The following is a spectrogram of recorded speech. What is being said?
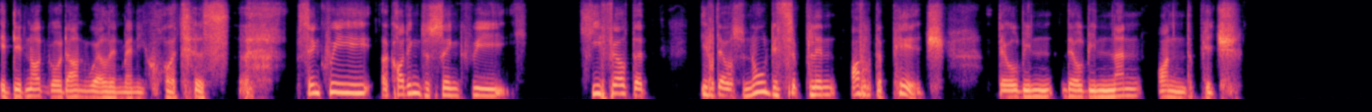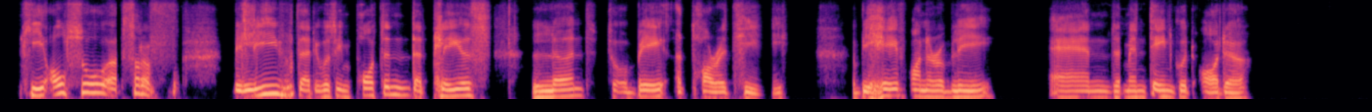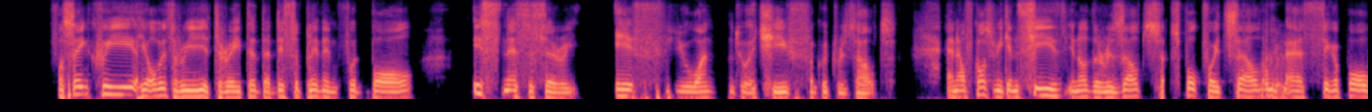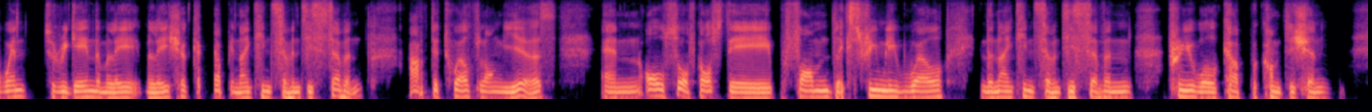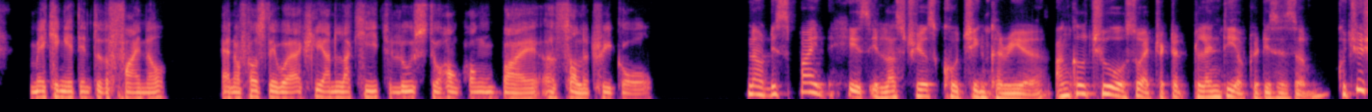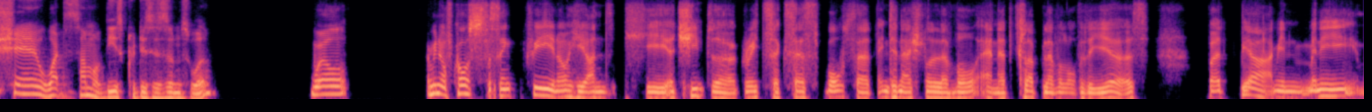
it did not go down well in many quarters. Seng Quee, according to Seng Quee, he felt that if there was no discipline off the pitch, there will be there will be none on the pitch. He also uh, sort of believed that it was important that players learned to obey authority, behave honorably, and maintain good order. For Seng Quee, he always reiterated that discipline in football is necessary if you want to achieve good results. And of course, we can see, you know, the results spoke for itself as Singapore went to regain the Malay- Malaysia Cup in 1977 after 12 long years. And also, of course, they performed extremely well in the 1977 pre World Cup competition, making it into the final. And of course, they were actually unlucky to lose to Hong Kong by a solitary goal. Now, despite his illustrious coaching career, Uncle Choo also attracted plenty of criticism. Could you share what some of these criticisms were? Well, I mean, of course, I think you know, he un- he achieved a great success both at international level and at club level over the years. But yeah, I mean, many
